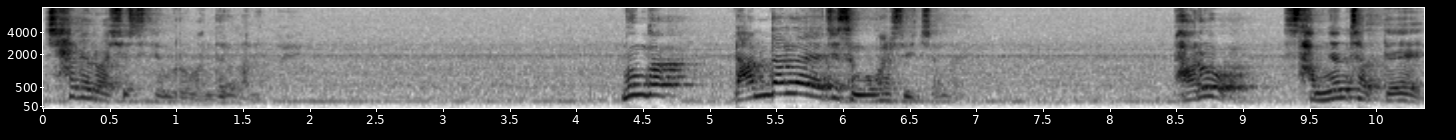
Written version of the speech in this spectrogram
차별화 시스템으로 만들어가는 거예요. 뭔가 남달라야지 성공할 수 있잖아요. 바로 3년차 때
